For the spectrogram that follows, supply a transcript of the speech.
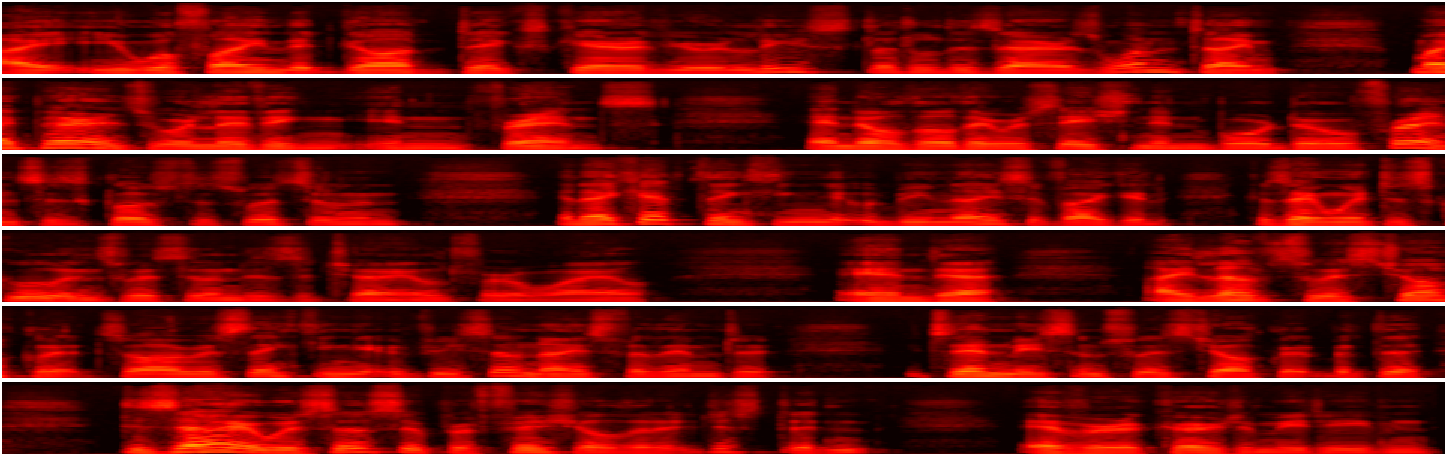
I, you will find that God takes care of your least little desires. One time, my parents were living in France, and although they were stationed in Bordeaux, France is close to Switzerland, and I kept thinking it would be nice if I could, because I went to school in Switzerland as a child for a while, and uh, I loved Swiss chocolate. So I was thinking it would be so nice for them to send me some Swiss chocolate. But the desire was so superficial that it just didn't ever occur to me to even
